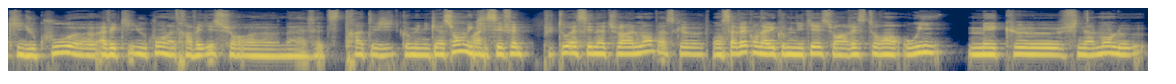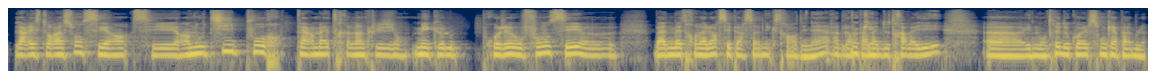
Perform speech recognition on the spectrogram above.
qui du coup, avec qui du coup, on a travaillé sur bah, cette stratégie de communication, mais qui s'est fait plutôt assez naturellement parce que on savait qu'on allait communiquer sur un restaurant, oui, mais que finalement le la restauration c'est un c'est un outil pour permettre l'inclusion mais que le projet au fond, c'est euh, bah, de mettre en valeur ces personnes extraordinaires, de leur permettre de travailler euh, et de montrer de quoi elles sont capables.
